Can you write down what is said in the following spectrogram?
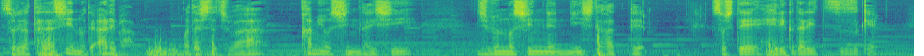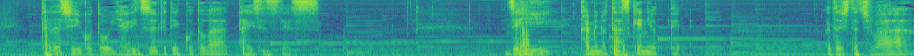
それが正しいのであれば私たちは神を信頼し自分の信念に従ってそしてへりくだり続け正しいことをやり続けていくことが大切です。ぜひ神の助けによって私たちは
